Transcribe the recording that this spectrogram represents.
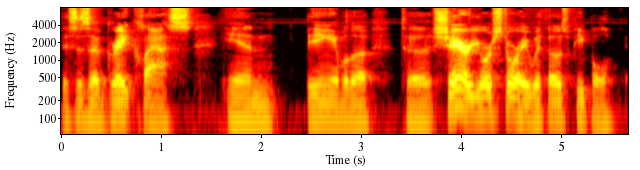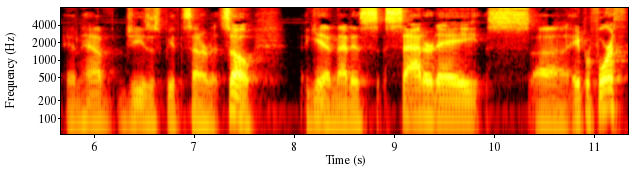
This is a great class in being able to to share your story with those people and have Jesus be at the center of it. So, again, that is Saturday, uh, April 4th,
